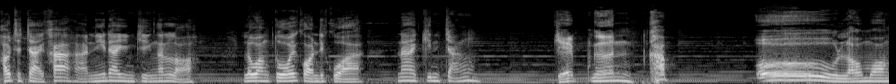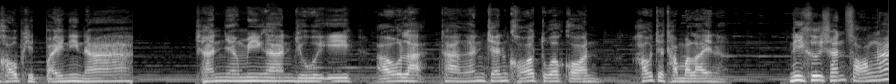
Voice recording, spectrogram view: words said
เขาจะจ่ายค่าอาหารนี้ได้จริงๆงั้นเหรอ ระวังตัวไว้ก่อนดีกว่า น่ากินจังเก็บเงินครับ โอ้ เรามองเขาผิดไปนี่นะ ฉันยังมีงานอยู่อีก เอาละถ้างั้นฉันขอตัวก่อน เขาจะทำอะไรนะ่ะ นี่คือชั้นสองนะ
